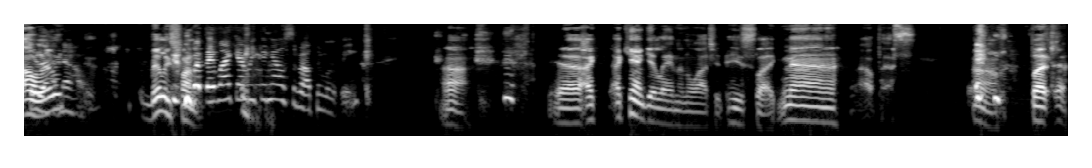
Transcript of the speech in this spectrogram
oh, Yeah, really? No. Billy's funny. but they like everything else about the movie. Ah. Yeah, I I can't get Landon to watch it. He's like, nah, I'll pass. Um, but uh,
